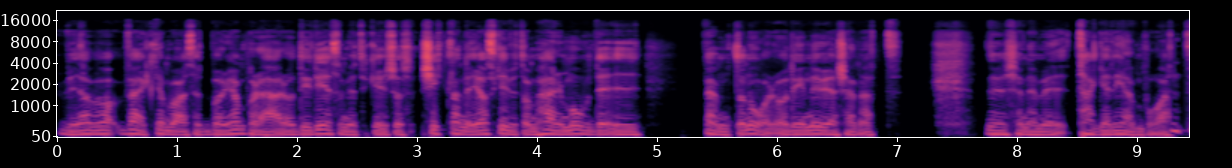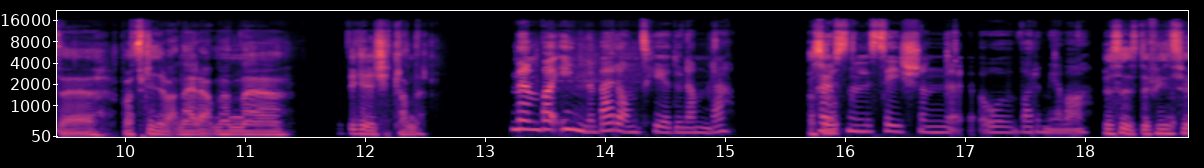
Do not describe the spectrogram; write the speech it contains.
vi har verkligen bara sett början på det här och det är det som jag tycker är så kittlande. Jag har skrivit om herrmode i 15 år och det är nu jag känner att nu känner jag mig taggad igen på att, eh, på att skriva. Nej men eh, jag tycker det är kittlande. Men vad innebär de tre du nämnde? Alltså, Personalization och vad det mer var? Precis, det finns ju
